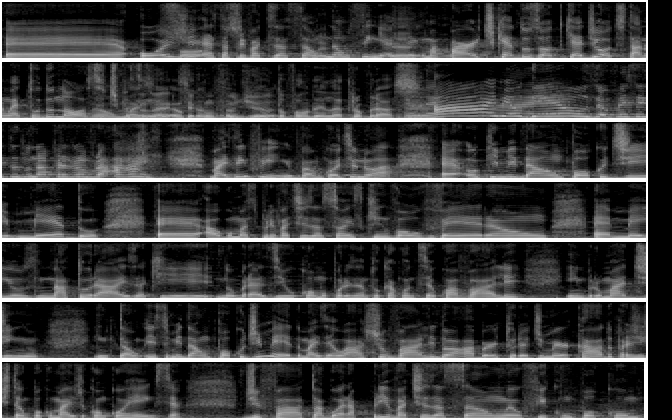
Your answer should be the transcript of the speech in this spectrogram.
É, hoje, Só... essa privatização. Não, sim, é, é, tem uma parte que é dos outros, que é de outros, tá? Não é tudo nosso. Não, tipo mas assim. É, você confundiu. Eu tô falando da Eletrobras. É. Ai, meu Deus, eu pensei tudo na Petrobras. Ai, mas enfim, vamos continuar. É, o que me dá um pouco de medo é algumas privatizações que envolveram é, meios naturais aqui no Brasil, como por exemplo o que aconteceu com a Vale em Brumadinho. Então, isso me dá um pouco de medo, mas eu acho válido a abertura de mercado para a gente ter um pouco mais de concorrência concorrência, de fato. Agora, a privatização, eu fico um pouco.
